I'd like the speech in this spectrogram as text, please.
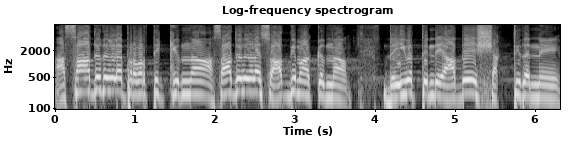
അസാധ്യതകളെ പ്രവർത്തിക്കുന്ന അസാധ്യതകളെ സാധ്യമാക്കുന്ന ദൈവത്തിന്റെ അതേ ശക്തി തന്നെ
